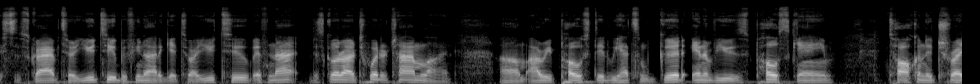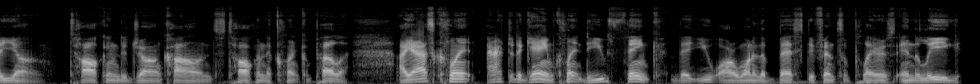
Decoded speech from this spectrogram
subscribe to our YouTube if you know how to get to our YouTube. If not, just go to our Twitter timeline. Um, I reposted. We had some good interviews post game, talking to Trey Young, talking to John Collins, talking to Clint Capella. I asked Clint after the game, Clint, do you think that you are one of the best defensive players in the league?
